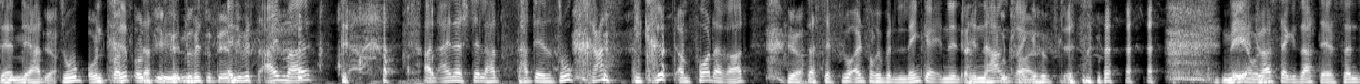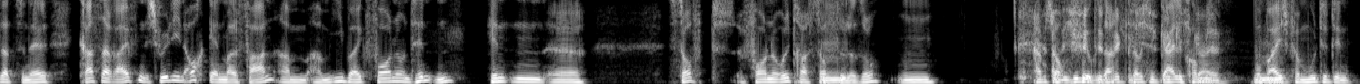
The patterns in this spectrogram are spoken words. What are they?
Der, Mhm, der hat ja. so Und was- und dass wie du, du findest bist, du den? Ey, du bist einmal an einer Stelle hat, hat der so krass gekrippt am Vorderrad, Ja. dass der Flo einfach über den Lenker in den, in den Hang reingehüpft ist. Nee, nee, du hast ja gesagt, der ist sensationell. Krasser Reifen. Ich würde ihn auch gern mal fahren am, am E-Bike vorne und hinten. Hinten äh, Soft, vorne Ultrasoft Mhm. oder so. Mhm. Habe ich Also auch im Video gesagt. Das ist, glaube ich, eine geile Kombi. geil. Wobei Mhm. ich vermute, den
